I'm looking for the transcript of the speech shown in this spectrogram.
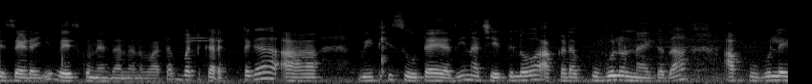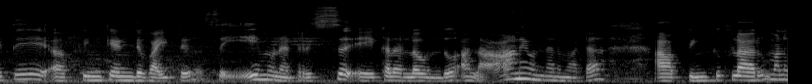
డిసైడ్ అయ్యి వేసుకునేదాన్ని అనమాట బట్ కరెక్ట్గా ఆ వీటికి సూట్ అయ్యేది. నా చేతిలో అక్కడ పువ్వులు ఉన్నాయి కదా ఆ పువ్వులైతే పింక్ అండ్ వైట్ సేమ్ నా డ్రెస్ ఏ కలర్లో ఉందో అలానే ఉందన్నమాట. ఆ పింక్ ఫ్లవర్ మనం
